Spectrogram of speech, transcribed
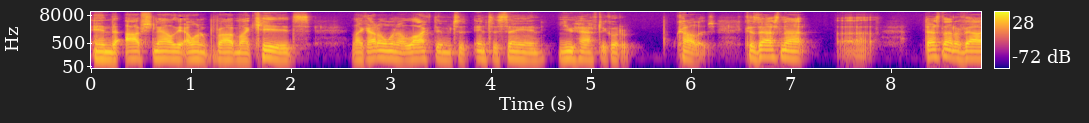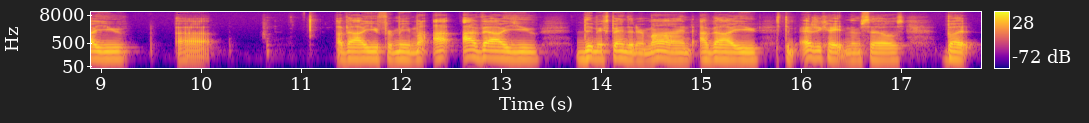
and the optionality I want to provide my kids. Like I don't want to lock them to, into saying you have to go to college because that's not uh, that's not a value uh, value for me. My, I, I value them expanding their mind. I value them educating themselves. But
